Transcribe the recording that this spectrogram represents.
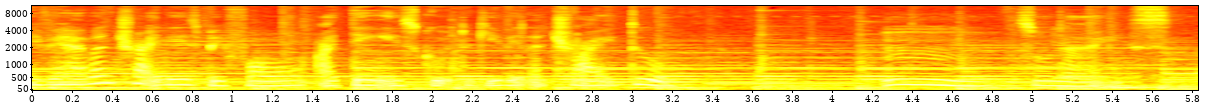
If you haven't tried this before, I think it's good to give it a try too. Mmm, so nice.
